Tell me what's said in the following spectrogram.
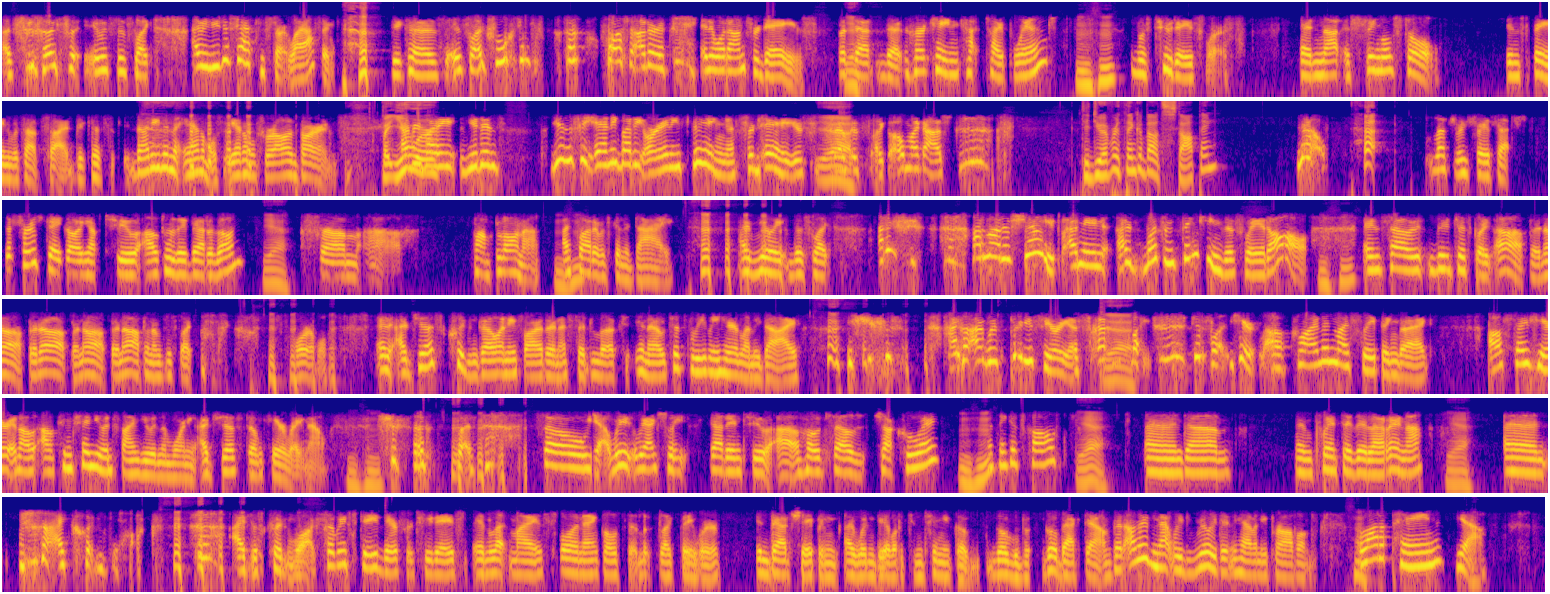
So It was just like, I mean, you just have to start laughing because it's like, what, what and it went on for days. But Yeah. that, that hurricane type wind Mm-hmm. was two days worth. And not a single soul in Spain was outside because not even the animals, the animals were all in barns. But you were. You didn't, you didn't see anybody or anything for days. Yeah. So it's like, oh my gosh. Did you ever think about stopping? No. Let's rephrase that. The first day going up to Alto de Perdon Yeah. from uh, Pamplona, I thought I was going to die. I really was like, I, I'm out of shape. I mean, I wasn't thinking this way at all. And so we're just going up and up and up and up and up. And I'm just like, oh my God, it's horrible. and I just couldn't go any farther. And I said, look, you know, just leave me here and let me die. I, I was pretty serious. Yeah. like, just like, here, I'll climb in my sleeping bag. I'll stay here and I'll I'll continue and find you in the morning. I just don't care right now. but so yeah, we we actually got into uh Hotel Jakue, Mm-hmm. I think it's called, Yeah. and um in Puente de la Reina Yeah. And I couldn't walk. I just couldn't walk. So we stayed there for two days and let my swollen ankles that looked like they were in bad shape and I wouldn't be able to continue go go go back down. But other than that, we really didn't have any problems. A lot of pain, yeah,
